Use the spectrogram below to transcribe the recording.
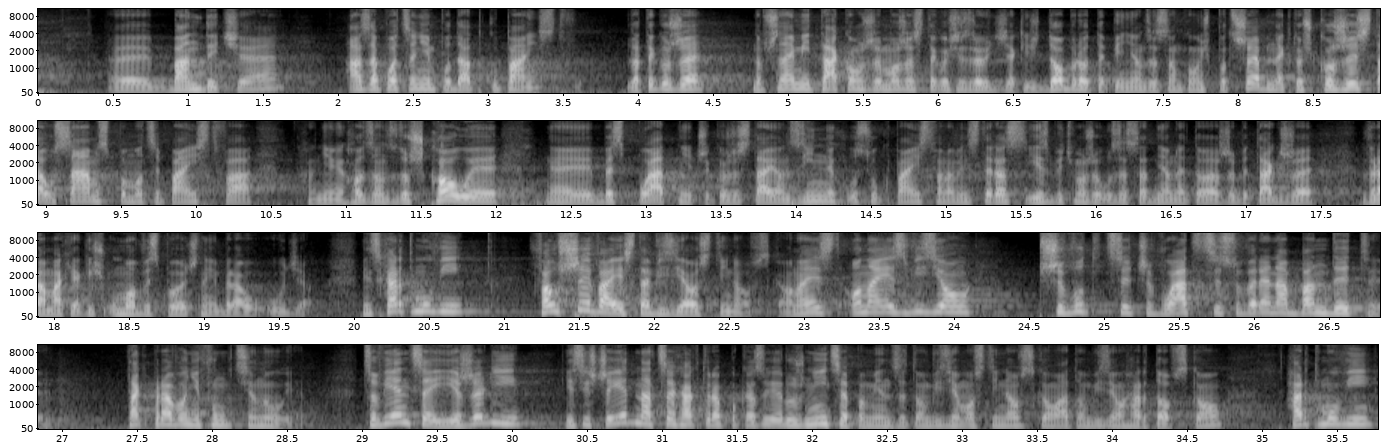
e, bandycie, a zapłaceniem podatku państwu. Dlatego, że no przynajmniej taką, że może z tego się zrobić jakieś dobro, te pieniądze są komuś potrzebne, ktoś korzystał sam z pomocy państwa, nie wiem, chodząc do szkoły e, bezpłatnie, czy korzystając z innych usług państwa, no więc teraz jest być może uzasadnione to, żeby także w ramach jakiejś umowy społecznej brał udział. Więc Hart mówi, fałszywa jest ta wizja ostinowska, ona jest, ona jest wizją przywódcy czy władcy, suwerena bandyty. Tak prawo nie funkcjonuje. Co więcej, jeżeli jest jeszcze jedna cecha, która pokazuje różnicę pomiędzy tą wizją ostinowską a tą wizją hartowską, Hart mówi,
